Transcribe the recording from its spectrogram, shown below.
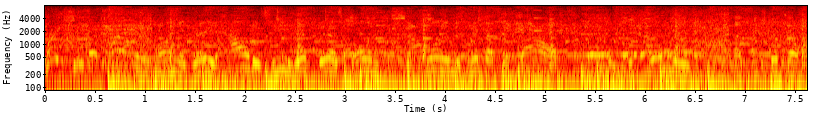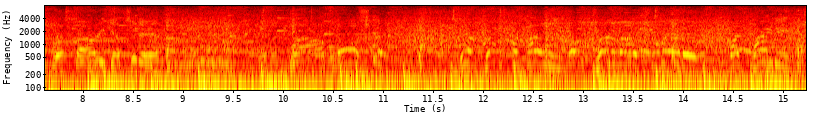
Tracy McGrady. on McGrady. How does he hit this? Bowen not wanting to pick up the foul. McGrady Make things difficult for Brent Barry. Gets it in. And then Brown lost it. Here comes McGrady. No timeouts remaining. McGrady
